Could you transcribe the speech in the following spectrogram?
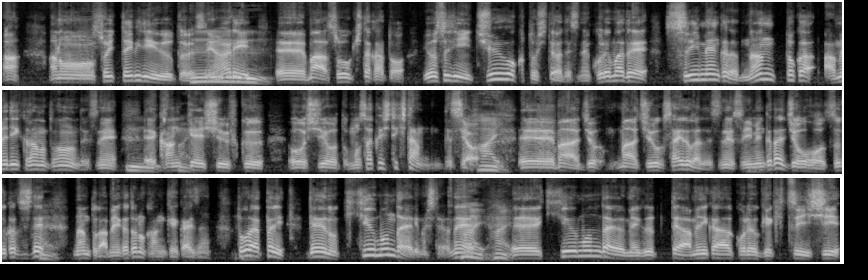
ああのー、そういった意味で言うとですねやはり、えー、まあそうきたかと。要するに中国としてはですねこれまで水面下でなんとかアメリカのとのですね、うん、えー、関係修復をしようと模索してきたんですよ。はい、えー、まあじょまあ中国サイドがですね水面下で情報をする形で、はい、なんとかアメリカとの関係改善。ところがやっぱり例の気球問題ありましたよね。はいはい、えー、気球問題をめぐってアメリカはこれを撃墜し、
